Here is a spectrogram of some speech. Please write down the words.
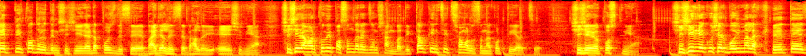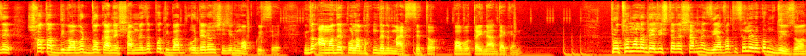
এপির কদরুদ্দিন শিশির? একটা পোস্ট দিছে ভাইরাল হয়েছে ভালোই, এই ইস্যু নিয়ে। শিশির আমার খুবই পছন্দের একজন সাংবাদিক, তাও কিঞ্চিত সমালোচনা করতেই হচ্ছে শিশিরের পোস্ট নিয়ে। শিশির একুশের বইমেলা খেতে যে শতাব্দী ভবর দোকানের সামনে যে প্রতিবাদ, ওটারও শিশির মপ কইছে। কিন্তু আমাদের পোলাবন্ধের মারছে তো ভবতাই না, দেখেন। প্রথম আলো ডেলি স্টারের সামনে জিয়াফতে ছিল এরকম দুইজন।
